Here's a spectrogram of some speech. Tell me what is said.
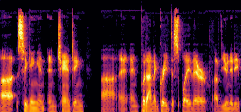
uh, singing and, and chanting, uh, and, and put on a great display there of unity.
